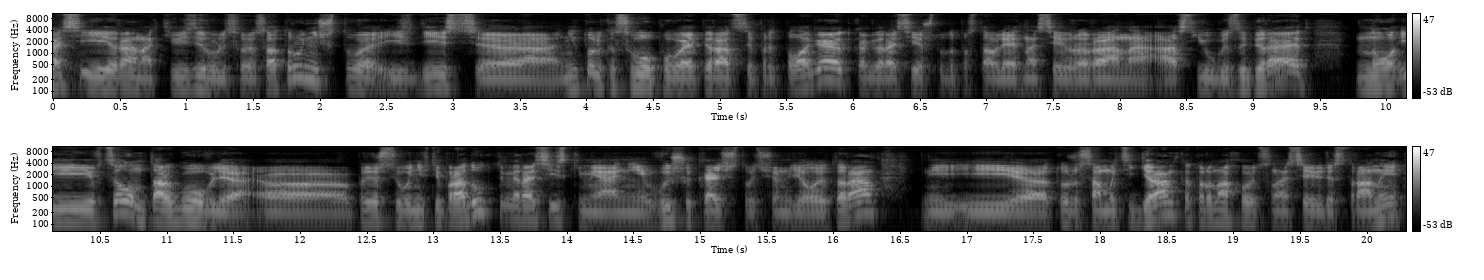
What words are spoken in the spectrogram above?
Россия и Иран активизировали свое сотрудничество, и здесь э, не только своповые операции предполагают, когда Россия что-то поставляет на север Ирана, а с юга забирает, но и в целом торговля, э, прежде всего, нефтепродуктами российскими, они выше качества, чем делает Иран. И, и э, тот же самый Тегеран, который находится на севере страны,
